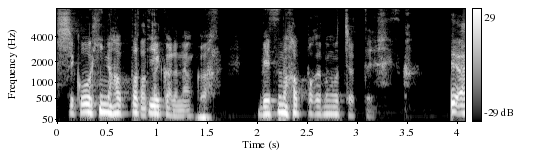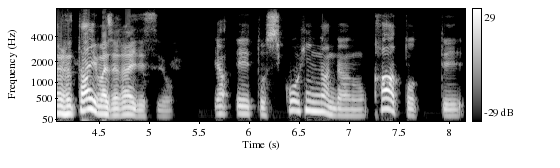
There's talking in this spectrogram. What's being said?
嗜好品の葉っぱっていうからなんか別の葉っぱかと思っちゃったじゃないですか。え、あの、大麻じゃないですよ。いや、えっ、と、嗜好品なんで、あの、カートって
